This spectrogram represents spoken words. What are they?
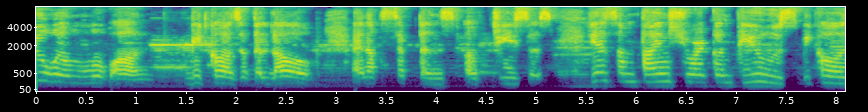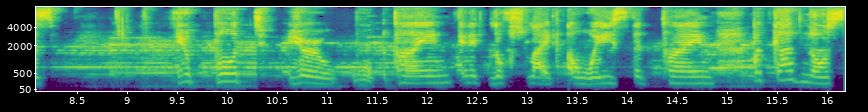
You will move on because of the love and acceptance of Jesus. Yes, sometimes you are confused because you put your time and it looks like a wasted time, but God knows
